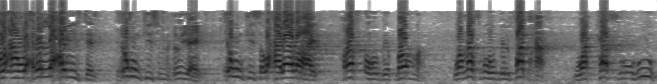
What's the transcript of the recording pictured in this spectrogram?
oo aan waxba la xiriirsan xukunkiisu muxuu yahay? Xukunkiisa waxaa leedahay rafcuhu bidama wa nasbuhu bilfatxa wa kasruhu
